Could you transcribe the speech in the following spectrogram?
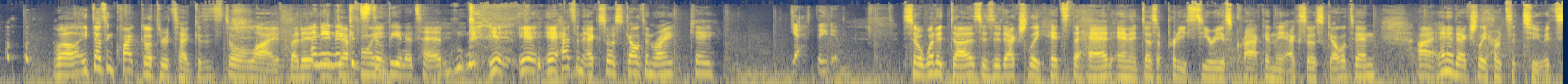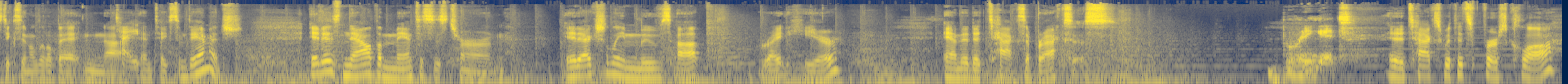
Well, it doesn't quite go through its head because it's still alive, but it, I mean, it it, could still be in its head. it, it, it has an exoskeleton, right, Kay? Yeah, they do. So what it does is it actually hits the head and it does a pretty serious crack in the exoskeleton, uh, and it actually hurts it too. It sticks in a little bit and uh, and takes some damage. It is now the mantis's turn. It actually moves up right here, and it attacks Abraxas. Bring it. It attacks with its first claw.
